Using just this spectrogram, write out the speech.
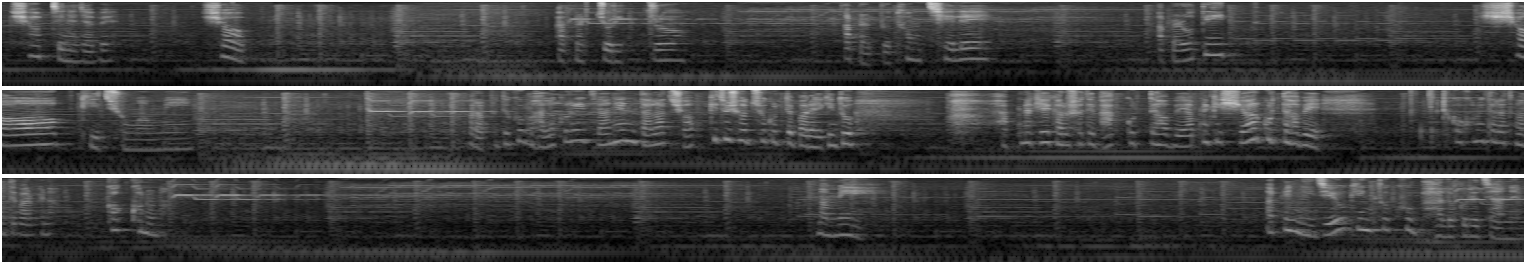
সব জেনে যাবে। সব। আপনার চরিত্র আপনার প্রথম ছেলে, আপনার অতীত সব কিছু মাম্মি আর আপনি তো খুব ভালো করেই জানেন, তালাত সব কিছু সহ্য করতে পারে, কিন্তু আপনাকে কারোর সাথে ভাগ করতে হবে, আপনাকে শেয়ার করতে হবে। এটা কখনোই তালাত মানতে পারবে না, কখনো না। মাম্মি। আপনি নিজেও কিন্তু খুব ভালো করে জানেন।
